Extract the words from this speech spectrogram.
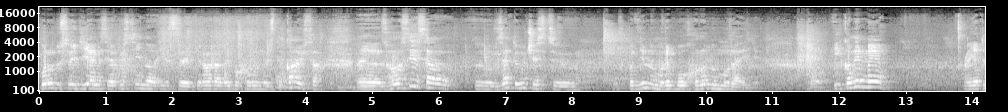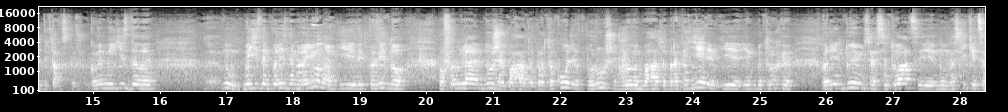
по роду своєї діяльності я постійно із Кіровоград рибохороною стикаюся, е, зголосився е, взяти участь в подібному рибоохоронному рейді. І коли ми, а я тобі так скажу, коли ми їздили, е, ну, ми їздимо по різним районам і відповідно оформляємо дуже багато протоколів, порушень, ловимо багато браконьєрів і якби трохи орієнтуємося в ситуації, ну наскільки це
